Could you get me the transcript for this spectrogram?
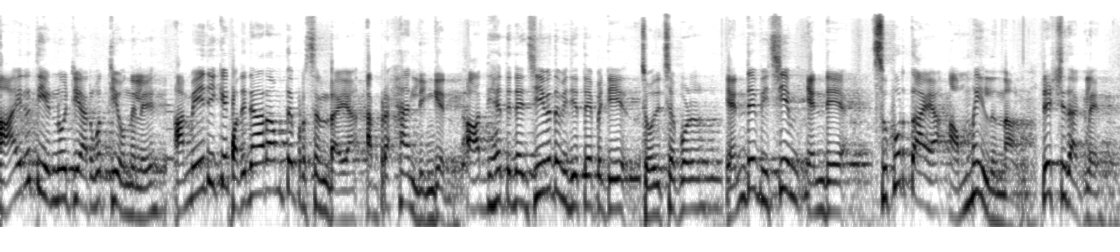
ആയിരത്തി എണ്ണൂറ്റി അറുപത്തി ഒന്നിൽ അമേരിക്കൻ പതിനാറാമത്തെ പ്രസിഡന്റായ അബ്രഹാം ലിങ്കൻ അദ്ദേഹത്തിന്റെ ജീവിത വിജയത്തെ പറ്റി ചോദിച്ചപ്പോൾ എന്റെ വിജയം എന്റെ സുഹൃത്തായ അമ്മയിൽ നിന്നാണ്. രക്ഷിതാക്കളെ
